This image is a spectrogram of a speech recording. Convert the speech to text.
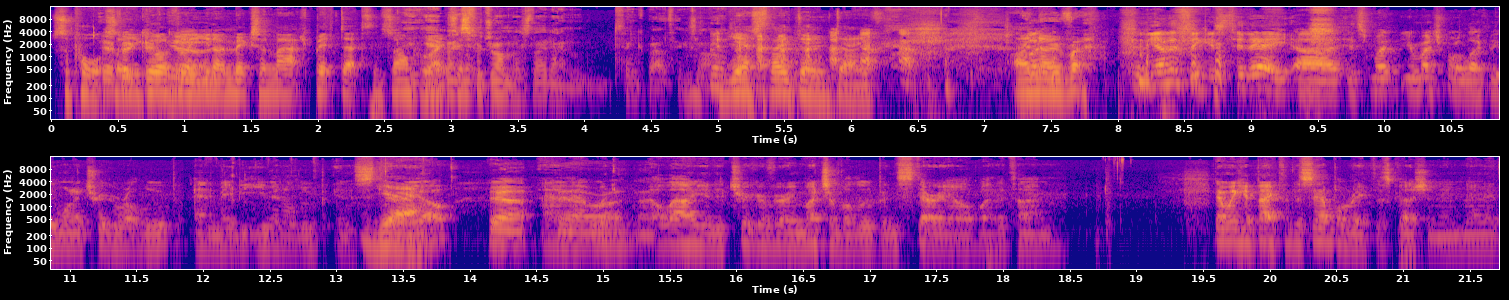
supports. If so it you could- can obviously yeah, you know yeah. mix and match bit depth and sample Yeah, but rates. it's and- for drummers. They don't think about things like that. Yes, they do, Dave. I know. ve- And the other thing is today, uh, it's much, you're much more likely to want to trigger a loop and maybe even a loop in stereo. Yeah, Yeah. And yeah, that right. wouldn't allow you to trigger very much of a loop in stereo by the time. Then we get back to the sample rate discussion, and then, it,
